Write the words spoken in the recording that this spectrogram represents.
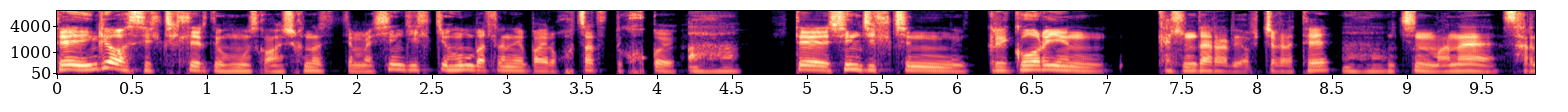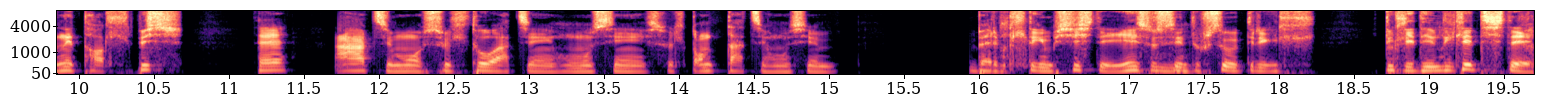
Тэгээ ингээ бас илчглэр хүмүүс гоншихнод юм а. Шинэ жилчийн хүн болгоны баяр хуцааддаг хөхгүй юу? Гэтэ шинэ жил чинь Григориан календараар явж байгаа тий. Энд чинь манай сарны тоол биш тий. Аз юм уу эсвэл Төв Азийн хүмүүсийн эсвэл Дунд Азийн хүмүүсийн баримтлагдаг юм шүү дээ. Есүсийн төрсөн өдрийг л хэдүүлээ тэмдэглээд дээ.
